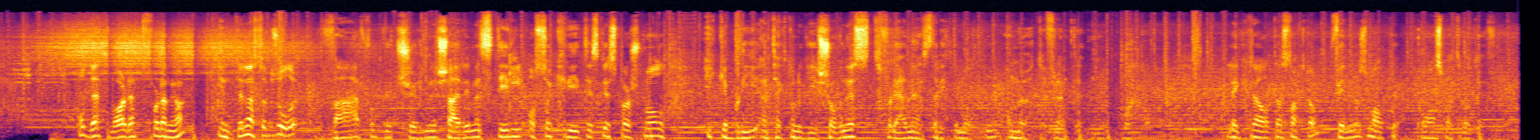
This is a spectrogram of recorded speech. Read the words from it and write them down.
Og det var det for denne gang. Inntil neste episode, vær for guds skyld nysgjerrig, men still også kritiske spørsmål. Ikke bli en teknologisjåvinist, for det er den eneste riktige måten å møte fremtiden vår på. Legger til alt jeg snakket om, finner du som alltid på Hans Petter og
